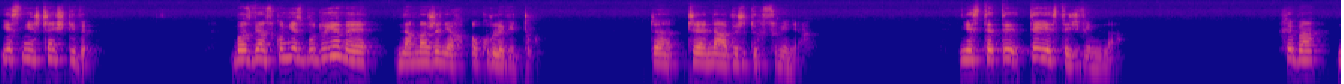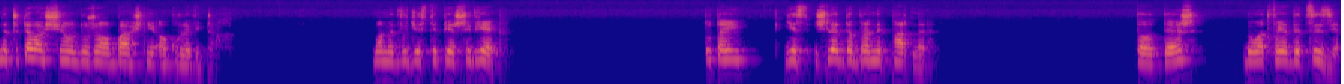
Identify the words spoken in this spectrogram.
jest nieszczęśliwy. Bo związku nie zbudujemy na marzeniach o królewiczu czy, czy na wyrzutych sumieniach. Niestety, ty jesteś winna. Chyba naczytałaś się dużo baśni o królewiczach. Mamy XXI wiek. Tutaj jest źle dobrany partner. To też była Twoja decyzja.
